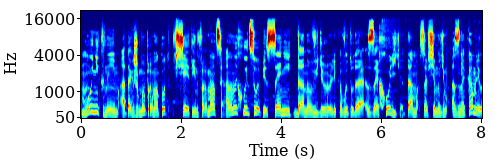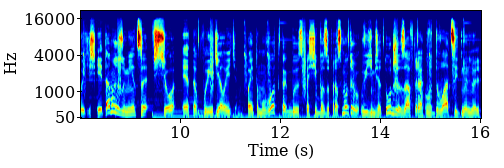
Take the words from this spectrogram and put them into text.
мой никнейм, а также мой промокод, вся эта информация, она находится в описании данного видеоролика. Вы туда заходите, там со всем этим ознакомливаетесь, и там, разумеется, все это вы делаете. Поэтому вот, как бы, спасибо за просмотр, увидимся тут же завтра в 20.00.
